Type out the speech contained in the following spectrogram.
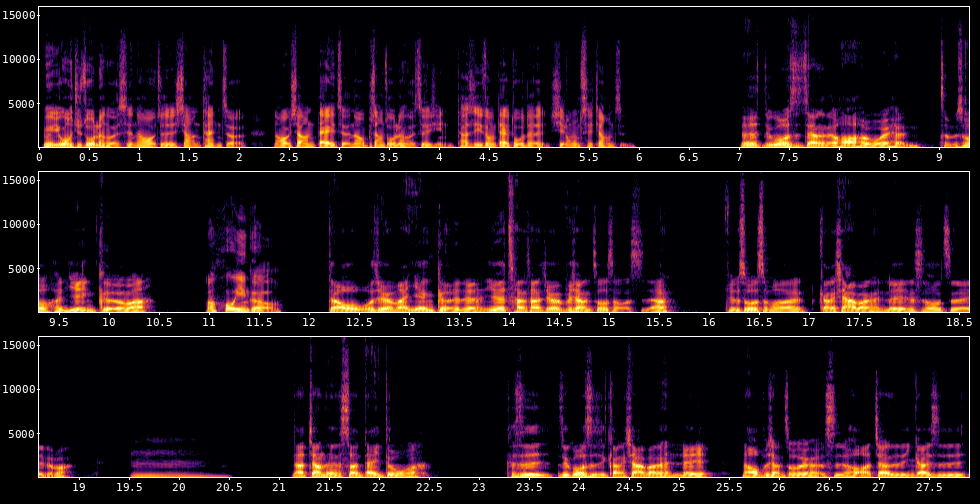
没有欲望去做任何事，然后就是想躺着，然后想待着，然后不想做任何事情，它是一种怠惰的形容词这样子。可是，如果是这样的话，会不会很怎么说？很严格吗？啊，好严格哦。对啊，我我觉得蛮严格的，因为常常就会不想做什么事啊，比如说什么刚下班很累的时候之类的吧。嗯，那这样能算怠惰吗？可是，如果是刚下班很累，然后不想做任何事的话，这样子应该是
